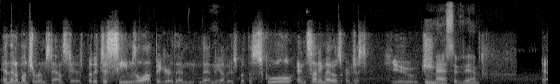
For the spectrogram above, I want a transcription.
and then a bunch of rooms downstairs. But it just seems a lot bigger than than the others. But the school and Sunny Meadows are just huge. Massive, yeah. Yeah.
